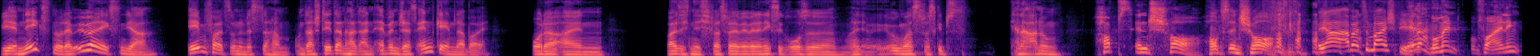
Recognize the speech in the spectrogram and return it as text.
wir im nächsten oder im übernächsten Jahr ebenfalls so eine Liste haben und da steht dann halt ein Avengers Endgame dabei oder ein, weiß ich nicht, was wäre wär der nächste große, irgendwas, was gibt's? Keine Ahnung. Hobbs and Shaw. Hobbs and Shaw. ja, aber zum Beispiel. Ja, Moment, vor allen Dingen,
